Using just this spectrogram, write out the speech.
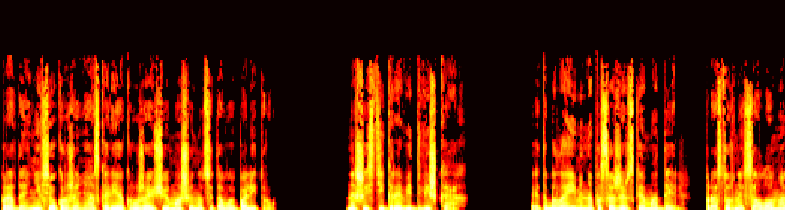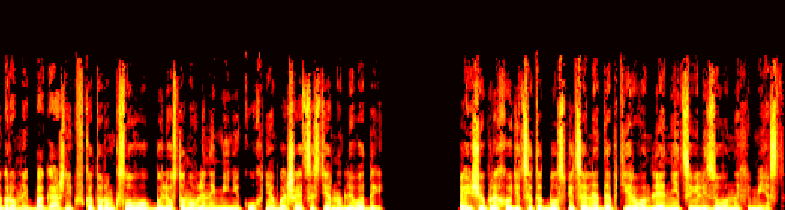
Правда, не все окружение, а скорее окружающую машину цветовую палитру. На шести гравидвижках, это была именно пассажирская модель. Просторный салон, огромный багажник, в котором, к слову, были установлены мини-кухня, большая цистерна для воды. А еще проходец этот был специально адаптирован для нецивилизованных мест.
